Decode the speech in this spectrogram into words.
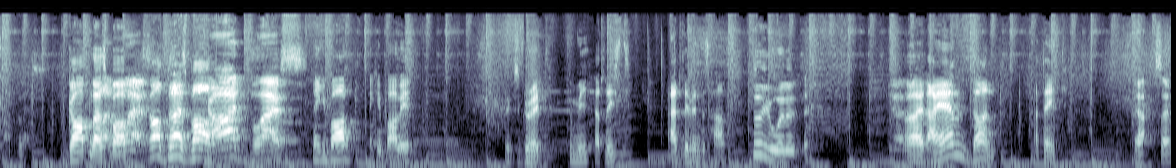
God bless. God bless Bob. Bless. God bless Bob. God bless. Thank you, Bob. Thank you, Bobby. Looks great to me, at least. I'd live in this house. Do you with it? All right, I am done. I think Yeah, same.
